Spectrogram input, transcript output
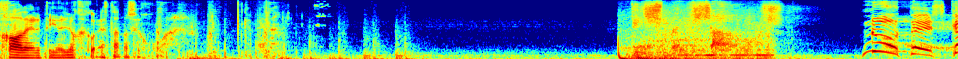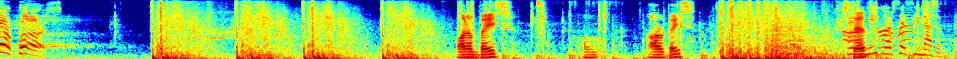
Joder, tío, yo que con esta no sé jugar. Qué pena. ¡No te escapas! One on base. On our base. He's dead. Enemigo asesinado.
